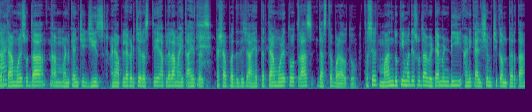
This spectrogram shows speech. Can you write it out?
तर. त्यामुळे सुद्धा मणक्यांची झीज आणि आपल्याकडचे रस्ते आपल्याला माहीत आहेतच कशा पद्धतीचे आहेत तर त्यामुळे तो त्रास जास्त बळावतो. तसेच मानदुखीमध्ये सुद्धा व्हिटॅमिन डी आणि कॅल्शियमची कमतरता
